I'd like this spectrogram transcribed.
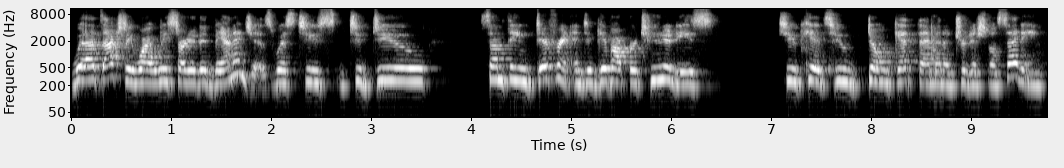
well, that's actually why we started advantages was to to do something different and to give opportunities to kids who don't get them in a traditional setting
